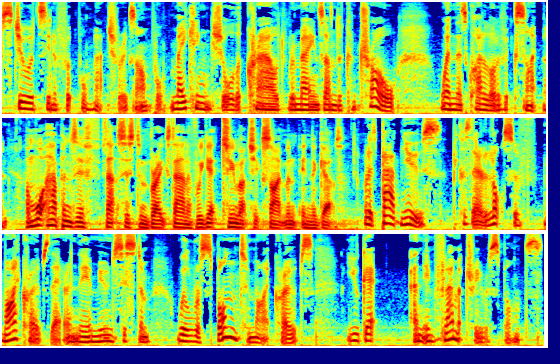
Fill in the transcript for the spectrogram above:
stewards in a football match, for example, making sure the crowd remains under control when there's quite a lot of excitement. And what happens if that system breaks down, if we get too much excitement in the gut? Well, it's bad news because there are lots of microbes there and the immune system will respond to microbes. You get an inflammatory response.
